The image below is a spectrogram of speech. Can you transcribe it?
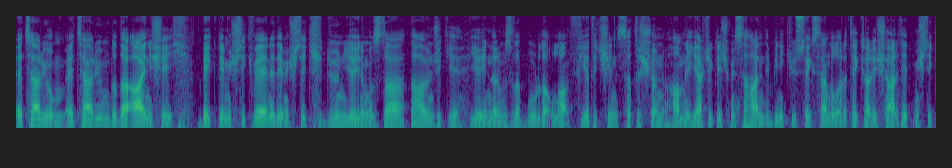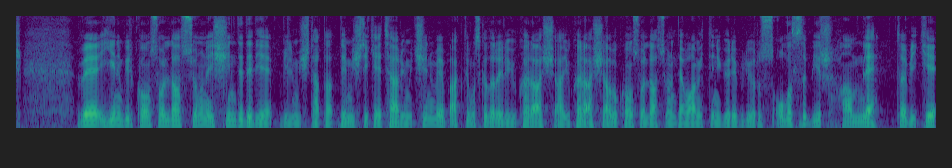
Ethereum. Ethereum'da da aynı şey beklemiştik ve ne demiştik? Dün yayınımızda, daha önceki yayınlarımızda burada olan fiyat için satış yönlü hamle gerçekleşmesi halinde 1280 dolara tekrar işaret etmiştik. Ve yeni bir konsolidasyonun eşiğinde de diye bilmişti hatta demiştik Ethereum için ve baktığımız kadarıyla yukarı aşağı yukarı aşağı bu konsolidasyonun devam ettiğini görebiliyoruz. Olası bir hamle tabii ki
